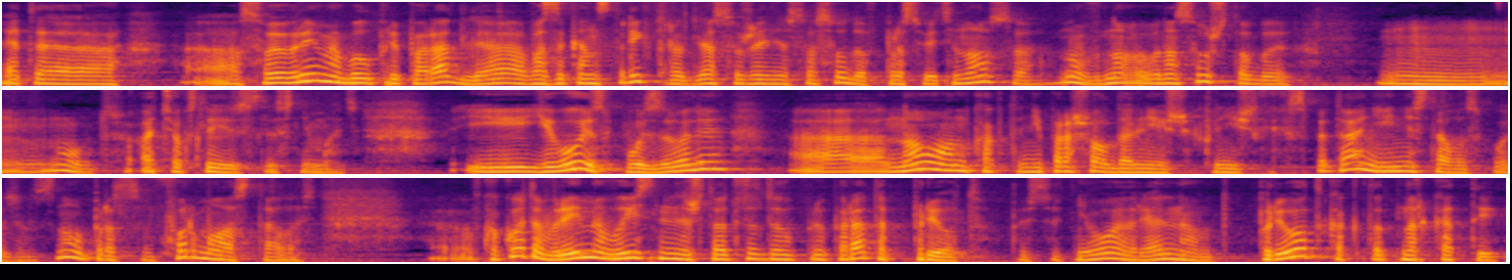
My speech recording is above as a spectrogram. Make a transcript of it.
Это э, в свое время был препарат для вазоконстриктора, для сужения сосудов в носа, ну, в носу, чтобы ну, отек слизистой снимать. И его использовали, э, но он как-то не прошел дальнейших клинических испытаний и не стал использоваться. Ну, просто формула осталась. В какое-то время выяснили, что от этого препарата прет. То есть от него реально вот прет как-то от наркоты.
